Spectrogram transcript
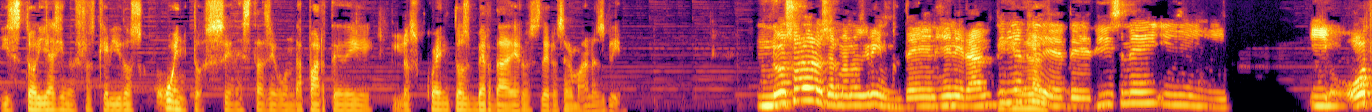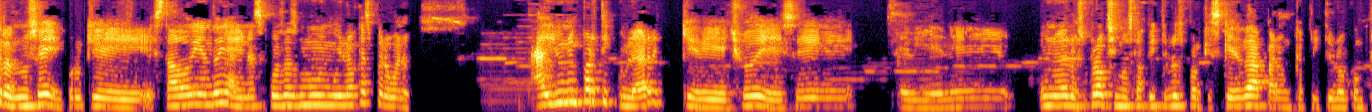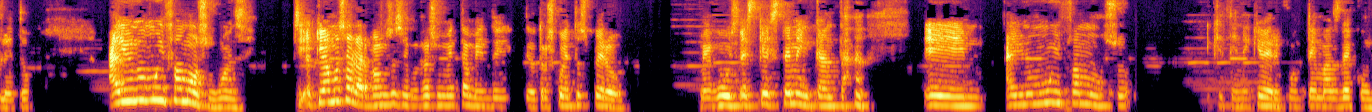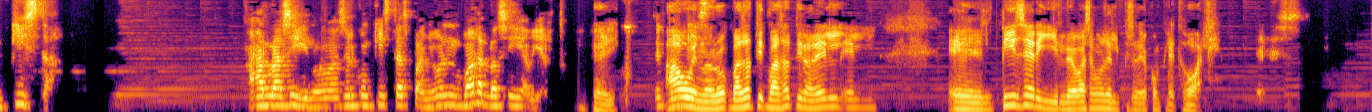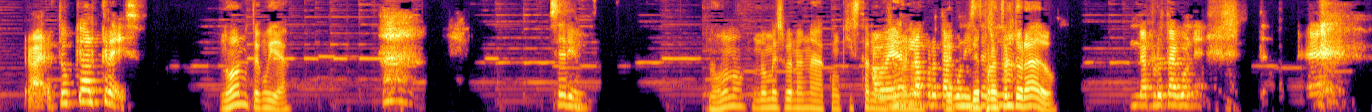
historias y nuestros queridos cuentos en esta segunda parte de los cuentos verdaderos de los hermanos Grimm. No solo de los hermanos Grimm, de en general En diría que de Disney y, y otras, no sé, porque he estado viendo y hay unas cosas muy, muy locas, pero bueno, hay uno en particular que de hecho de ese se viene uno de los próximos capítulos porque es que da para un capítulo completo. Hay uno muy famoso, Juanse. Aquí vamos a hablar, vamos a hacer un resumen también de, de otros cuentos, pero me gusta, es que este me encanta. Eh, hay uno muy famoso que tiene que ver con temas de conquista. Dejarlo así, no va a ser conquista español, voy a dejarlo así abierto, ok. de Ah, bueno, vas a, ti- vas a tirar el, el, el teaser y luego hacemos el episodio completo, vale. A ver, ¿tú qué crees? No, no tengo idea. ¿En serio? No, no, no me suena nada. Conquista no A me suena ver, la nada. De, de protagonista es pronto el Dorado. la protagonista,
